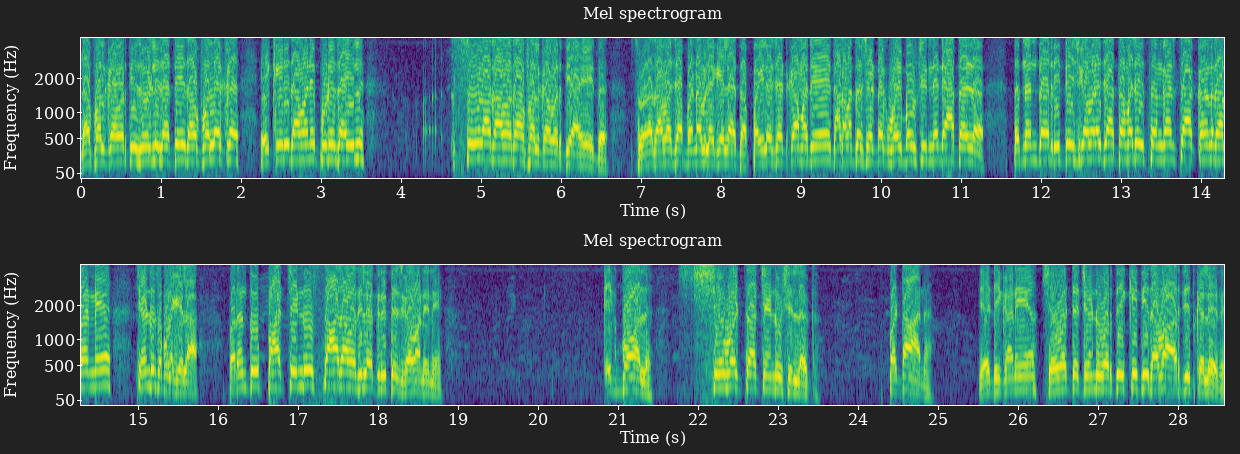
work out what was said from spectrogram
धावफलकावरती जोडली जाते. धावफलक एकेरी धावाने पुढे जाईल. सोळा धावा धाव फलकावरती आहेत. सोळा धावा ज्या बनवल्या गेल्या आहेत पहिल्या षटकामध्ये धावाचं षटक वैभव शिंदेने हाताळलं. त्यानंतर रितेश गवळेच्या हातामध्ये संघांच्या कर्णधारांनी चेंडू सपला गेला. परंतु पाच चेंडू सहा धावा दिल्यात रितेश गव्हाणेने. एक बॉल. शेवटचा चेंडू शिल्लक. पठाण. या ठिकाणी शेवटच्या चेंडूवरती किती धावा अर्जित करेल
